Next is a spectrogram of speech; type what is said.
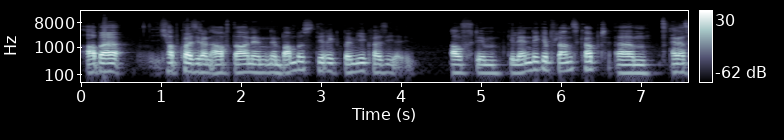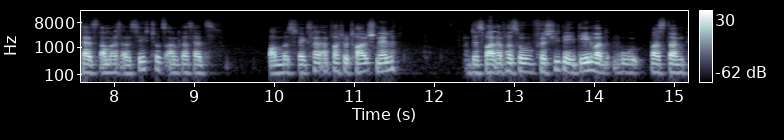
aber ich habe quasi dann auch da einen, einen, Bambus direkt bei mir quasi auf dem Gelände gepflanzt gehabt. Ähm, einerseits damals als Sichtschutz, andererseits Bambus wächst halt einfach total schnell. Und das waren einfach so verschiedene Ideen, was dann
